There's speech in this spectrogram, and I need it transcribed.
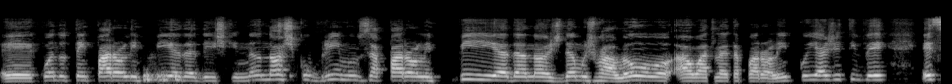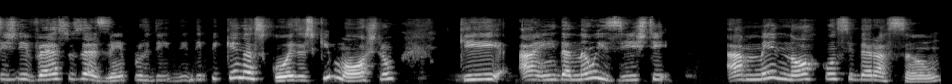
é, quando tem Paralimpíada, diz que não, nós cobrimos a Paralimpíada, nós damos valor ao atleta paralímpico, e a gente vê esses diversos exemplos de, de, de pequenas coisas que mostram que ainda não existe a menor consideração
